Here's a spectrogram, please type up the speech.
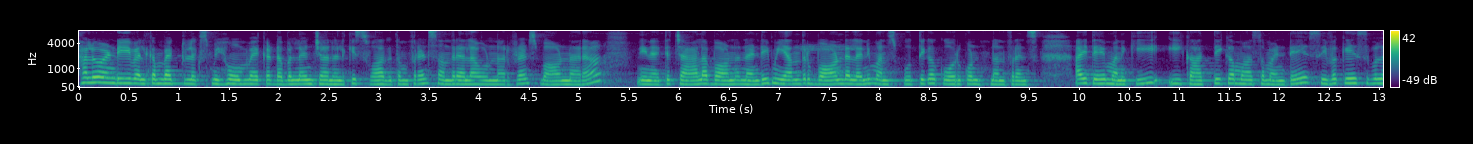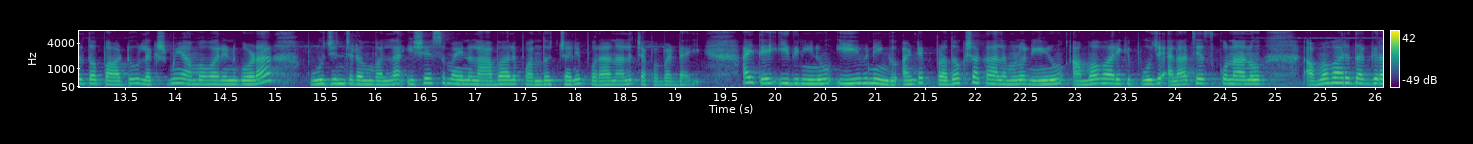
హలో అండి welcome back to Lakshmi home maker double nine ఛానల్కి స్వాగతం ఫ్రెండ్స్. అందరూ ఎలా ఉన్నారు ఫ్రెండ్స్? బాగున్నారా? నేనైతే చాలా బాగున్నానండి. మీ అందరూ బాగుండాలని మనస్ఫూర్తిగా కోరుకుంటున్నాను ఫ్రెండ్స్. అయితే మనకి ఈ కార్తీక మాసం అంటే శివకేశవులతో పాటు లక్ష్మీ అమ్మవారిని కూడా పూజించడం వల్ల విశేషమైన లాభాలు పొందొచ్చని పురాణాలు చెప్పబడ్డాయి. అయితే ఇది నేను ఈవినింగ్ అంటే ప్రదోక్ష కాలంలో నేను అమ్మవారికి పూజ ఎలా చేసుకున్నాను అమ్మవారి దగ్గర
